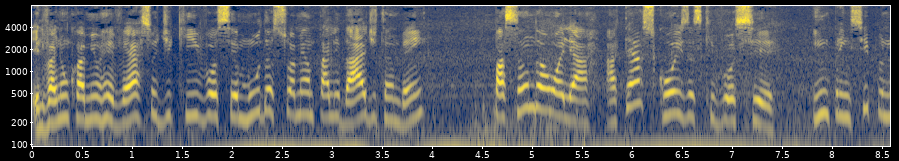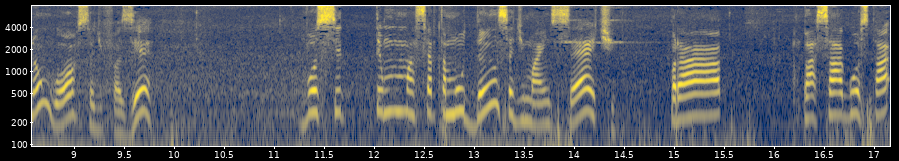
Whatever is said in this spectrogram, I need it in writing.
Ele vai num caminho reverso de que você muda sua mentalidade também, passando a olhar até as coisas que você, em princípio, não gosta de fazer, você tem uma certa mudança de mindset para passar a gostar,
